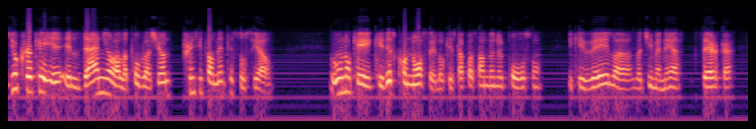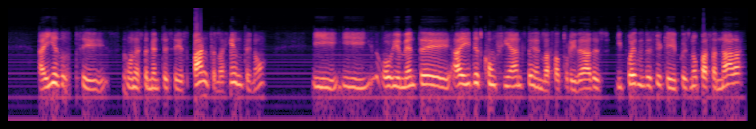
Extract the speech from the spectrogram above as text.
Yo creo que el daño a la población principalmente social uno que, que desconoce lo que está pasando en el pozo y que ve la, chimenea cerca, ahí es donde se, honestamente se espanta la gente, ¿no? Y, y obviamente hay desconfianza en las autoridades y pueden decir que pues no pasa nada,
